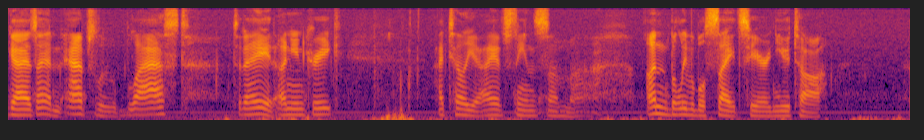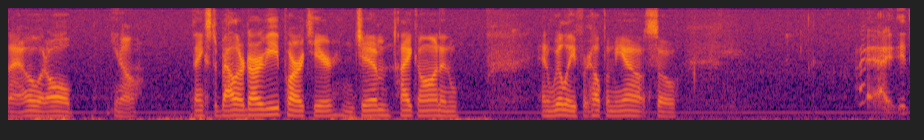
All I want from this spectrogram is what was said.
Guys, I had an absolute blast today at Onion Creek. I tell you, I have seen some uh, unbelievable sights here in Utah, and I owe it all, you know, thanks to Ballard RV Park here and Jim, Hike On, and and Willie for helping me out. So I, I, it,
